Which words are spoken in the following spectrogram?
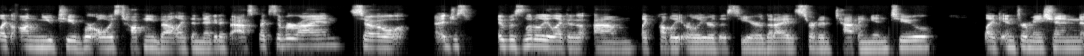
like on YouTube, we're always talking about like the negative aspects of Orion. So I just it was literally like a um like probably earlier this year that I started tapping into like information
